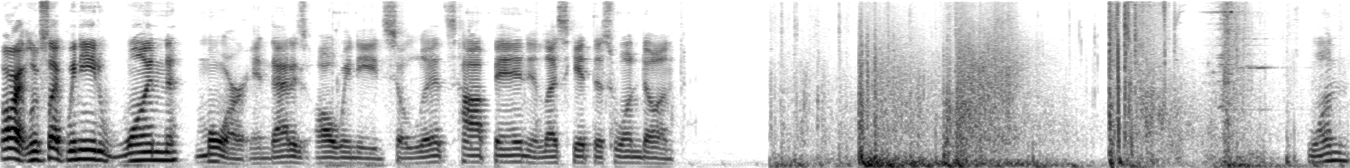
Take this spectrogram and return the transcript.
All right, looks like we need one more, and that is all we need. So let's hop in and let's get this one done. One.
